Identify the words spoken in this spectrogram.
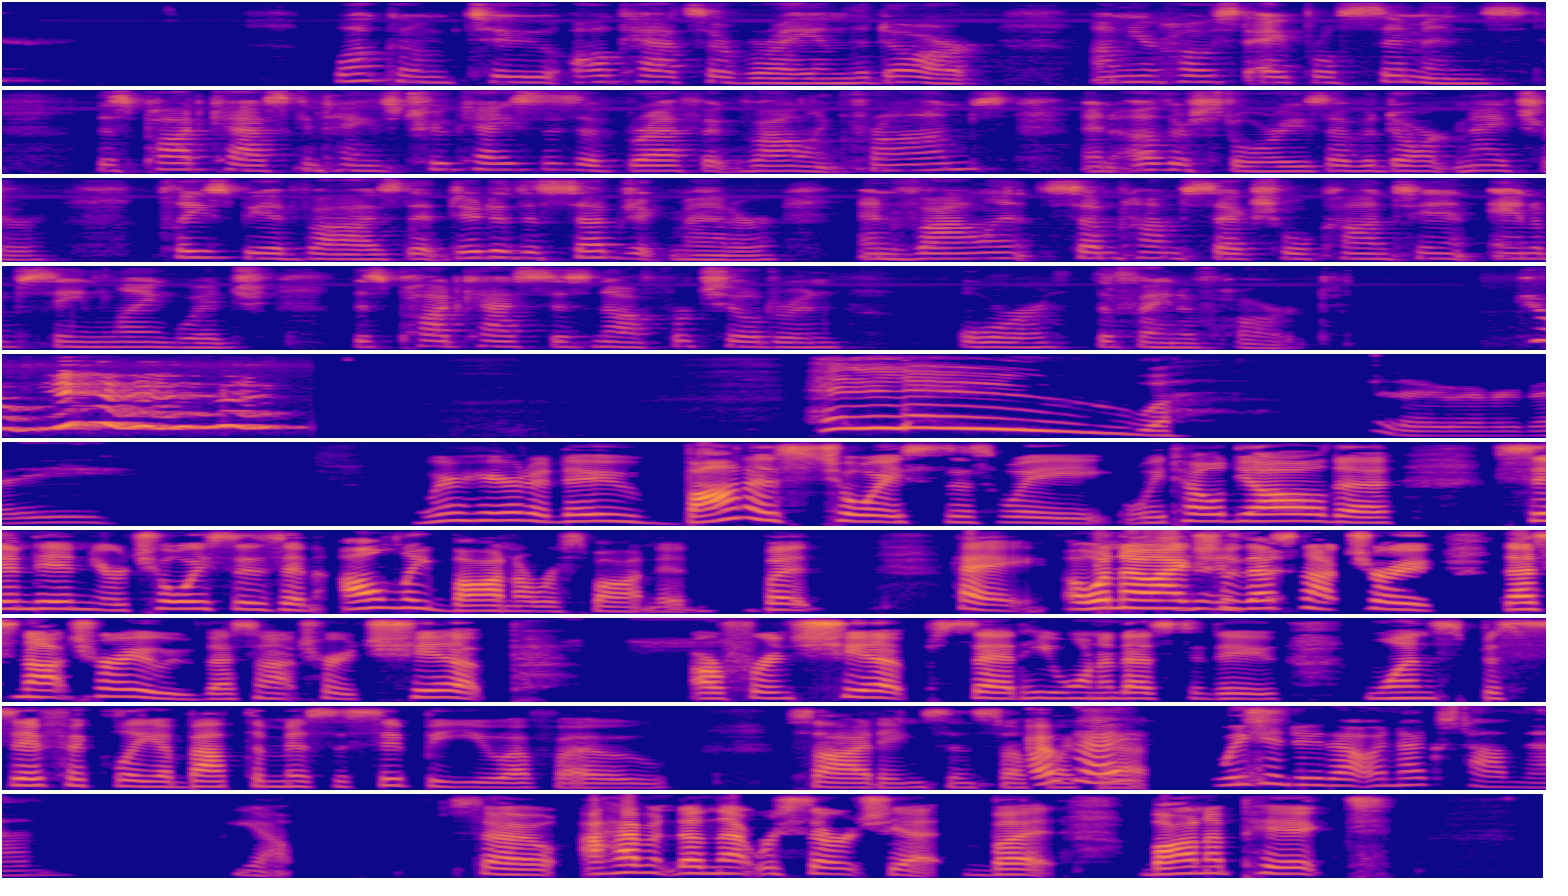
Welcome to All Cats Are Gray in the Dark. I'm your host, April Simmons. This podcast contains true cases of graphic violent crimes and other stories of a dark nature. Please be advised that due to the subject matter and violent, sometimes sexual content and obscene language, this podcast is not for children or the faint of heart. Come here. Hello! Hello, everybody. We're here to do Bonna's choice this week. We told y'all to send in your choices, and only Bonna responded. But hey, oh no, actually, that's not true. That's not true. That's not true. Chip, our friend Chip, said he wanted us to do one specifically about the Mississippi UFO sightings and stuff like that. Okay, that. we can do that one next time then. Yeah. So I haven't done that research yet, but Bonna picked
